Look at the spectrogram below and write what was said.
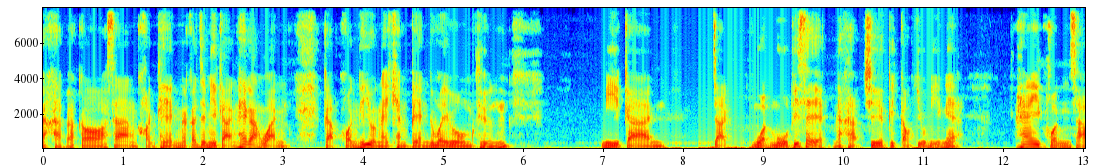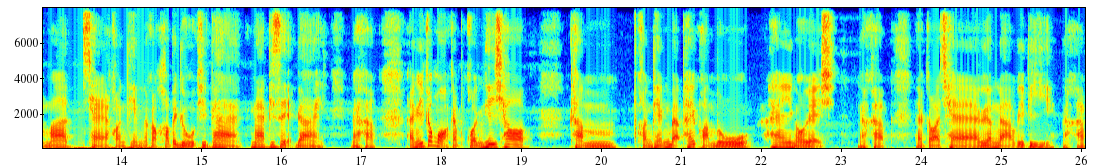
นะครับ แล้วก็สร้างคอนเทนต์แล้วก็จะมีการให้รางวัลกับคนที่อยู่ในแคมเปญด้วยรวมถึง มีการจัดหมวดหมู่พิเศษนะครับ ชื่อ TikTok ยูมิเนี่ยให้คนสามารถแชร์คอนเทนต์แล้วก็เข้าไปดูที่หน้าหน้าพิเศษได้นะครับ อันนี้ก็เหมาะกับคนที่ชอบทำคอนเทนต์แบบให้ความรู้ให้ knowledge นะครับ แล้วก็แชร์เรื่องราวดีๆนะครับ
